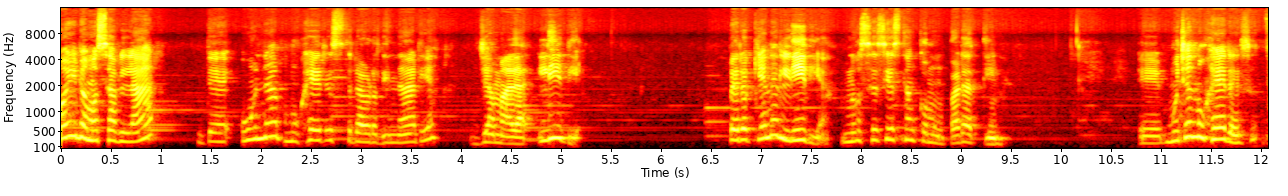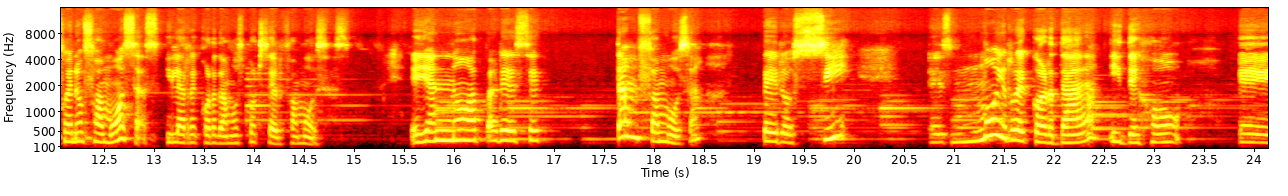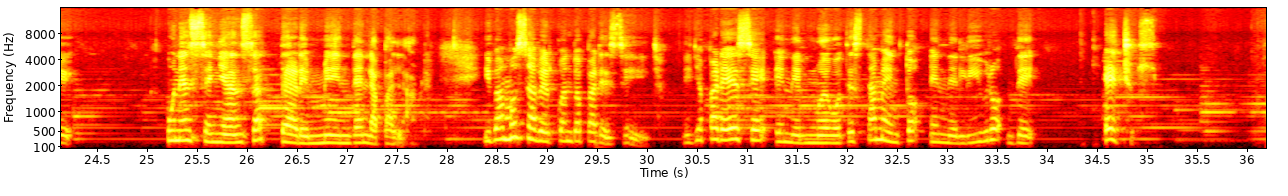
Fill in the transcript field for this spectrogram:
Hoy vamos a hablar de una mujer extraordinaria llamada Lidia. Pero ¿quién es Lidia? No sé si es tan común para ti. Eh, muchas mujeres fueron famosas y las recordamos por ser famosas. Ella no aparece tan famosa, pero sí es muy recordada y dejó eh, una enseñanza tremenda en la palabra. Y vamos a ver cuándo aparece ella. Ella aparece en el Nuevo Testamento, en el libro de Hechos.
